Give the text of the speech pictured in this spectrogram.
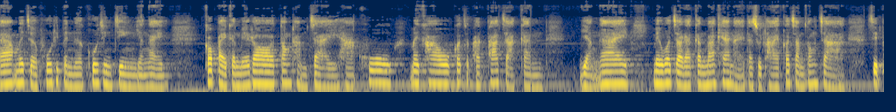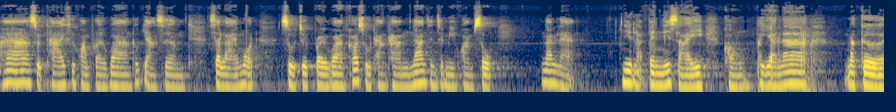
นาคไม่เจอผู้ที่เป็นเนื้อคู่จริงๆยังไงก็ไปกันไม่รอดต้องทำใจ หาคู่ไม่เข้าก็จะพัดพลาดจากกัน อย่างง่าย ไม่ว่าจะรักกันมากแค่ไหน แต่สุดท้ายก็จำต้องจาก 15 สุดท้ายคือความปล่อยวางทุกอย่างเสื่อม สลายหมด สู่จุดปล่อยวางเข้าสู่ทางธรรมน่าจึงจะมีความสุข นั่นแหละ นี่แหละเป็นนิสัยของพญานาค มาเกิด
